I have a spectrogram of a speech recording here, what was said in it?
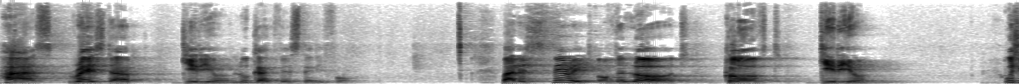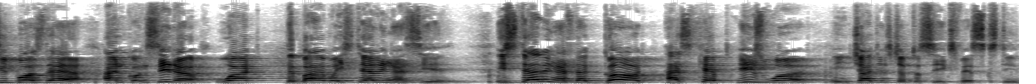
has raised up Gideon. Look at verse 34. By the Spirit of the Lord clothed Gideon. We should pause there and consider what the Bible is telling us here. It's telling us that God has kept His word in Judges chapter 6, verse 16.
